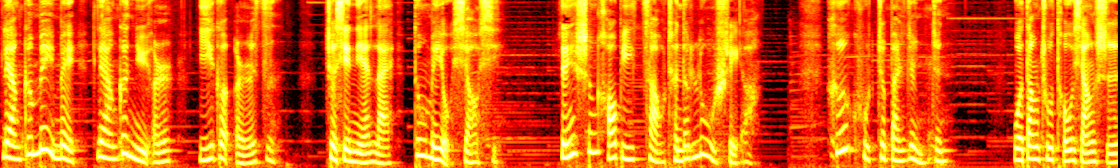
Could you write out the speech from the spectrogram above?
两个妹妹，两个女儿，一个儿子。这些年来。”都没有消息，人生好比早晨的露水啊，何苦这般认真？我当初投降时，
